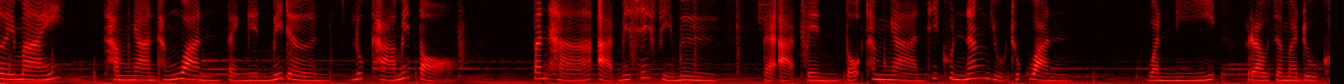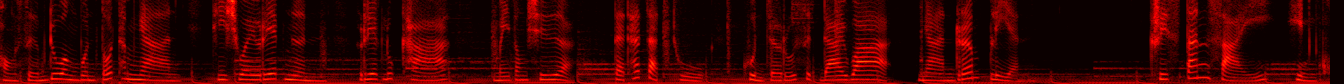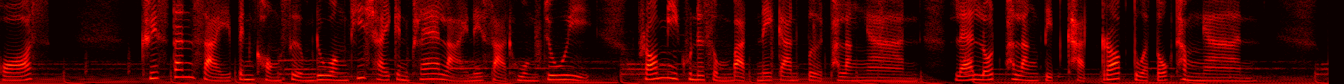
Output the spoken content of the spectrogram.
เคยไหมทำงานทั้งวันแต่เงินไม่เดิน ลูกค้าไม่ต่อ ปัญหาอาจไม่ใช่ฝีมือ แต่อาจเป็นโต๊ะทำงานที่คุณนั่งอยู่ทุกวัน วันนี้เราจะมาดูของเสริมดวงบนโต๊ะทำงาน ที่ช่วยเรียกเงิน เรียกลูกค้า ไม่ต้องเชื่อ แต่ถ้าจัดถูก คุณจะรู้สึกได้ว่า งานเริ่มเปลี่ยน คริสตัลใส หินควอส คริสตัลใสเป็นของเสริมดวงที่ใช้กันแพร่หลายในศาสตร์ห่วงจุย้ย เพราะมีคุณสมบัติในการเปิดพลังงาน และลดพลังติดขัดรอบตัวโต๊ะทำงาน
